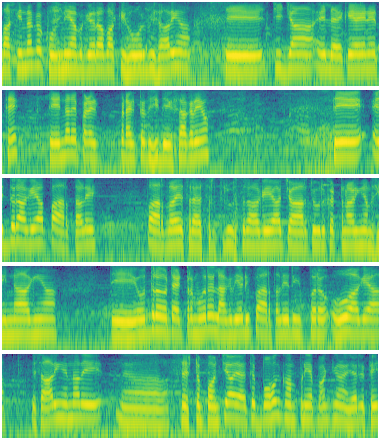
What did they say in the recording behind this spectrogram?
ਬਾਕੀ ਇਹਨਾਂ ਕੋ ਖੁੱਲਨੀਆਂ ਵਗੈਰਾ, ਬਾਕੀ ਹੋਰ ਵੀ ਸਾਰੀਆਂ। ਤੇ ਚੀਜ਼ਾਂ ਇਹ ਲੈ ਕੇ ਆਏ ਨੇ ਇੱਥੇ। ਤੇ ਇਹਨਾਂ ਦੇ ਪ੍ਰੋਡਕਟ ਤੁਸੀਂ ਦੇਖ ਸਕਦੇ ਹੋ। ਤੇ ਇੱਧਰ ਆ ਗਿਆ ਭਾਰਤ ਵਾਲੇ। ਭਾਰਤ ਵਾਲੇ ਥ੍ਰੈਸ਼ਰ ਥਰੂਸਰ ਆ ਗਏ ਆ, ਚਾਰ ਚੂਰ ਕੱਟਣ ਵਾਲੀਆਂ ਮਸ਼ੀਨਾਂ ਆ ਗਈਆਂ। ਤੇ ਉਧਰ ਟਰੈਕਟਰ ਮੋਹਰੇ ਲੱਗਦੀ ਜਿਹੜੀ ਭਾਰਤ ਵਾਲੀ ਰੀਪਰ, ਉਹ ਆ ਗਿਆ। ਇਹ ਸਾਰੀ ਇਹਨਾਂ ਦੇ ਸਿਸਟਮ ਪਹੁੰਚਿਆ ਹੋਇਆ। ਇੱਥੇ ਬਹੁਤ ਕੰਪਨੀਆਂ ਪਹੁੰਚੀਆਂ ਹੋਈਆਂ ਯਾਰ ਇੱਥੇ।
